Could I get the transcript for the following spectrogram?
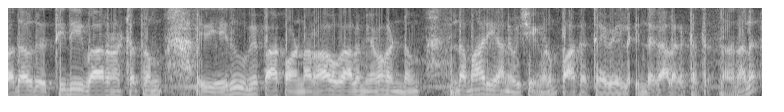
அதாவது திதி வார நட்சத்திரம் இது எதுவுமே பார்க்க வேண்டாம். ராகுகாலம் யமகண்டம் இந்த மாதிரியான விஷயங்களும் பார்க்க தேவையில்லை இந்த காலகட்டத்தில். அதனால்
